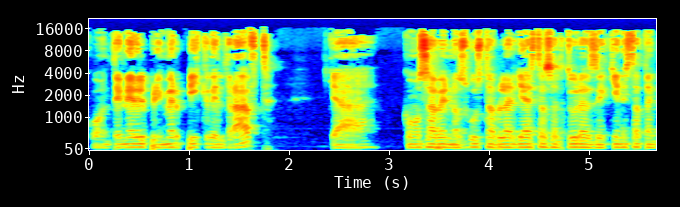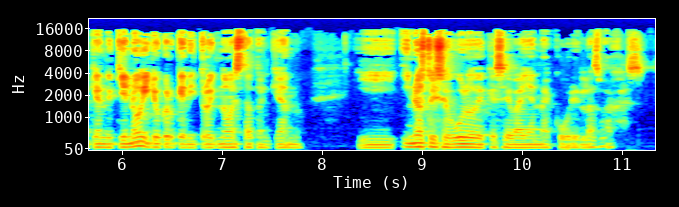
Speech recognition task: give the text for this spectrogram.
con tener el primer pick del draft. Ya como saben, nos gusta hablar ya a estas alturas de quién está tanqueando y quién no, y yo creo que Detroit no está tanqueando. Y, no estoy seguro de que se vayan a cubrir las bajas.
